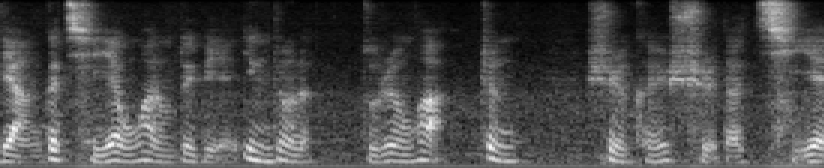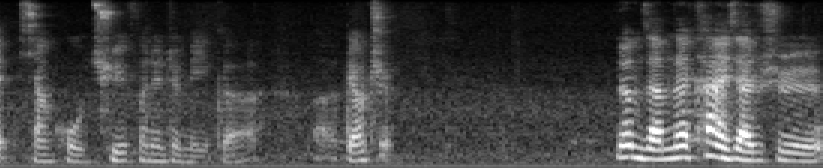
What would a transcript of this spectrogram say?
两个企业文化的对比，印证了组织文化正是可以使得企业相互区分的这么一个呃标志。那么咱们来看一下，就是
